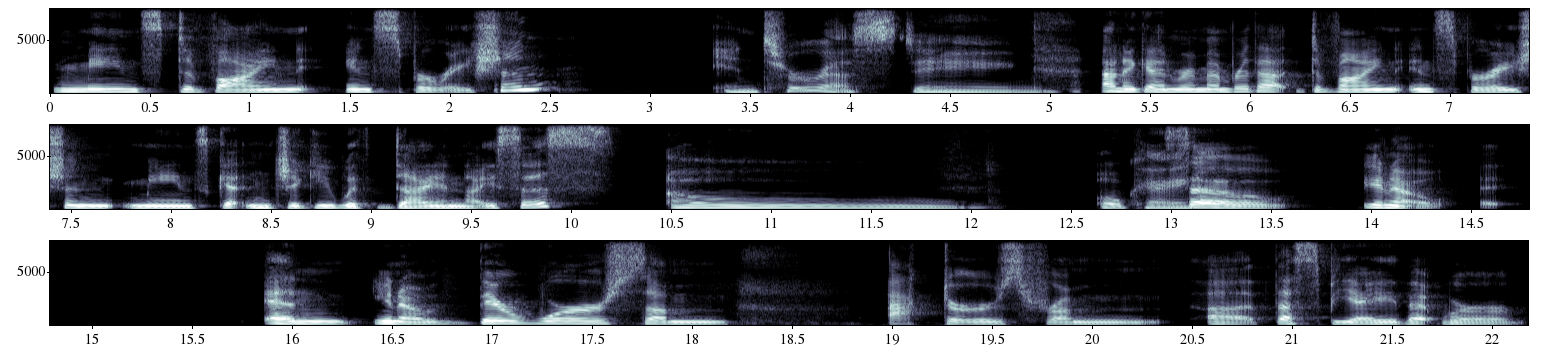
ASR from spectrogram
means divine inspiration. Interesting. And again, remember that divine inspiration means getting jiggy with Dionysus. Oh. Okay. So, you know, and, you know, there were some actors from uh, Thespiae that were,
